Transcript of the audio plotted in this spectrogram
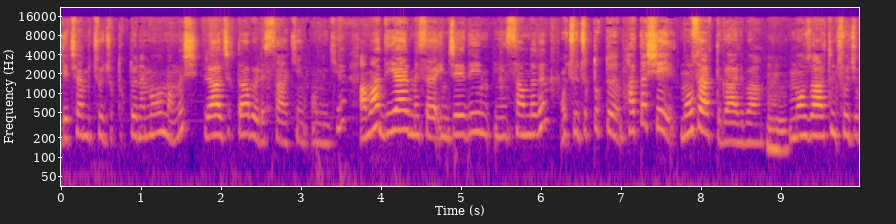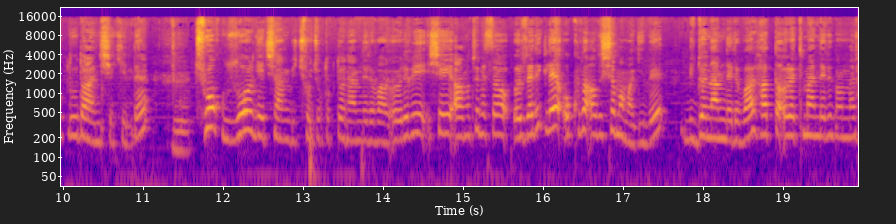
geçen bir çocukluk dönemi olmamış. Birazcık daha böyle sakin onunki. Ama diğer mesela incelediğim insanların o çocukluk dönemi hatta şey Mozart'tı galiba. Mozart'ın çocukluğu da aynı şekilde. Hı. Çok zor geçen bir çocukluk dönemleri var. Öyle bir şey anlatıyor. Mesela özellikle okula alışamama gibi bir dönemleri var. Hatta öğretmenlerin onları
